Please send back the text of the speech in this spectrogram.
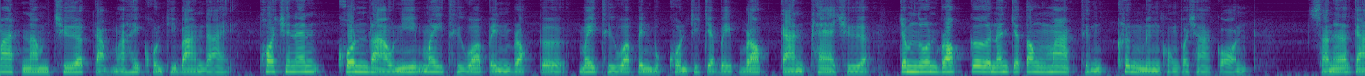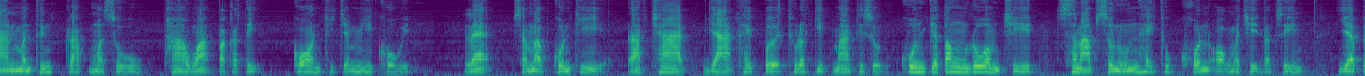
มารถนำเชื้อกลับมาให้คนที่บ้านได้ เพราะฉะนั้นคนเหล่านี้ไม่ถือว่าเป็นบล็อกเกอร์ ไม่ถือว่าเป็นบุคคลที่จะไปบล็อกการแพร่เชื้อจำนวนบล็อกเกอร์นั้นจะต้องมากถึงครึ่งหนึ่งของประชากร สถานการณ์มันถึงกลับมาสู่ภาวะปกติก่อนที่จะมีโควิด และสำหรับคนที่รักชาติอยากให้เปิดธุรกิจมากที่สุด คุณจะต้องร่วมฉีด สนับสนุนให้ทุกคนออกมาฉีดวัคซีน อย่าไป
